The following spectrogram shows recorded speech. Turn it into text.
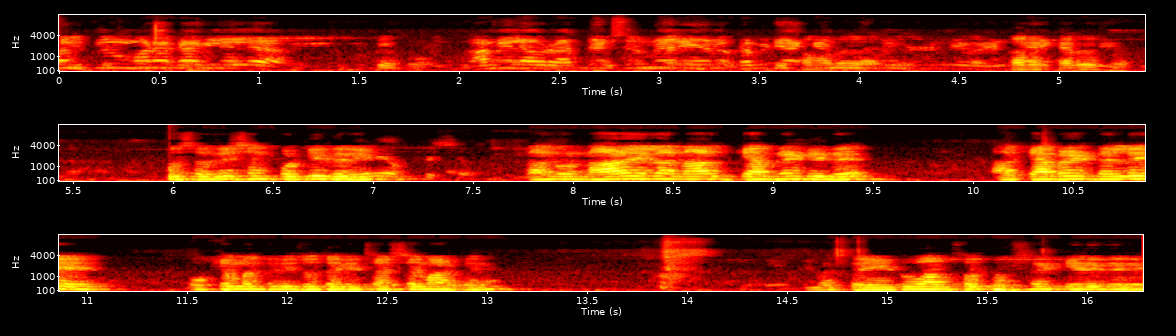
ಸಮಿತಿನೂ ಮಾಡಕ್ಕಾಗ್ಲಿಲ್ಲ. ಆಮೇಲೆ ಅವ್ರ ಅಧ್ಯಕ್ಷರ ಮೇಲೆ ಏನೋ ಕಮಿಟಿ ಹಾಕಿ ಸಜೆಷನ್ ಕೊಟ್ಟಿದ್ದೀರಿ. ನಾನು ನಾಳೆ ಇಲ್ಲ ನಾಳೆ ಕ್ಯಾಬಿನೆಟ್ ಇದೆ. ಆ ಕ್ಯಾಬಿನೆಟ್ನಲ್ಲಿ ಮುಖ್ಯಮಂತ್ರಿ ಜೊತೆಗೆ ಚರ್ಚೆ ಮಾಡ್ತೇನೆ. ಮತ್ತೆ ಇದು ಆಲ್ಸೋ ಪ್ರಶ್ನೆ ಕೇಳಿದ್ದೀರಿ.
